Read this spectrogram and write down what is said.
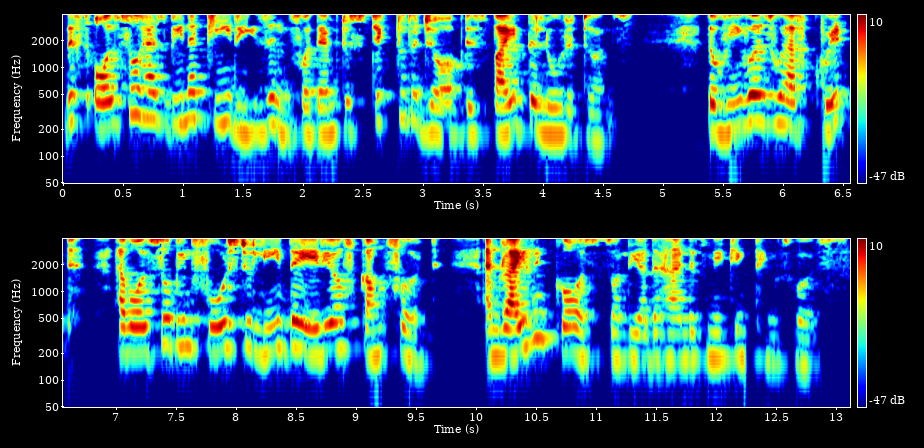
this also has been a key reason for them to stick to the job despite the low returns the weavers who have quit have also been forced to leave the area of comfort, and rising costs, on the other hand, is making things worse.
